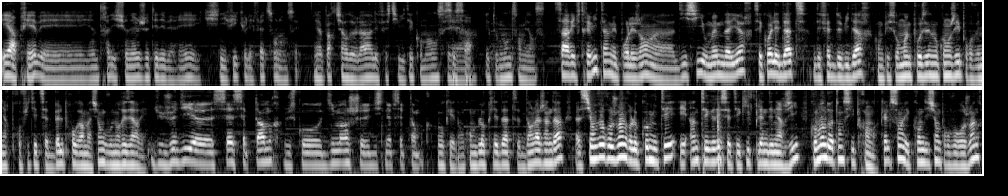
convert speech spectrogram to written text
Et après, ben, il y a un traditionnel jeté des bérets et qui signifie que les fêtes sont lancées. Et à partir de là, les festivités commencent et, C'est ça. euh, et tout le monde s'ambiance. Ça arrive très vite, hein, mais pour les gens euh, d'ici ou même d'ailleurs, c'est quoi les dates des fêtes de Bidart Qu'on puisse au moins poser nos congés pour venir profiter de cette belle programmation que vous nous réservez? Du jeudi euh, 16 septembre jusqu'au dimanche euh, 19 septembre. Ok, donc on bloque les dates dans l'agenda. Euh, si on veut rejoindre le comité et intégrer cette équipe pleine d'énergie, comment doit-on s'y prendre? Quelles sont les conditions pour vous rejoindre?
